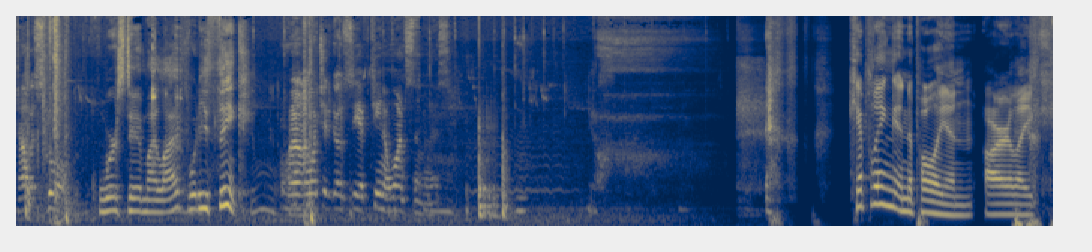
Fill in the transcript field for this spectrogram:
How was school? Worst day of my life? What do you think? Well, I want you to go see if Tina wants some of this. Kipland and Napoleon are like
